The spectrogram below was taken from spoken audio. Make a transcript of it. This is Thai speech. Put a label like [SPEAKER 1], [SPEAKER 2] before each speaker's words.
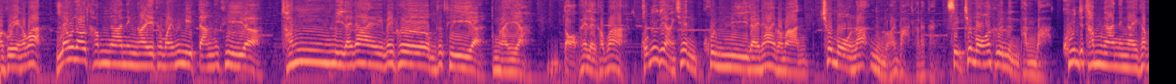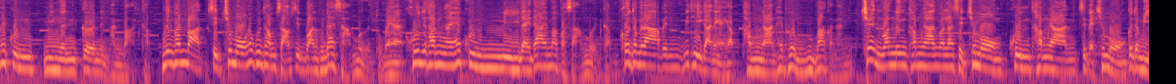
[SPEAKER 1] มาคุยกันครับว่าแล้วเราทำงานยังไงทำไมไม่มีตังค์สักทีอะฉันมีรายได้ไม่เพิ่มสักทีอะทำไงอะตอบให้เลยครับว่า ผมยกตัวอย่างเช่น คุณมีรายได้ประมาณชั่วโมงละ 100 บาทก็แล้วกัน 10 ชั่วโมงก็คือ 1,000 บาท คุณจะทำงานยังไงครับ ให้คุณมีเงินเกิน 1,000 บาทครับ 1,000 บาท 10 ชั่วโมงให้คุณทำ30 วันคุณได้ 30,000 ถูกไหมฮะ คุณจะทำยังไงให้คุณมีรายได้มากกว่า 30,000 ครับ คนธรรมดาเป็นวิธีการยังไงครับทำงานให้เพิ่มมากกว่านั้น เช่น วันหนึ่งทำงานวันละ 10 ชั่วโมง คุณทำงาน 11 ชั่วโมง ก็จะมี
